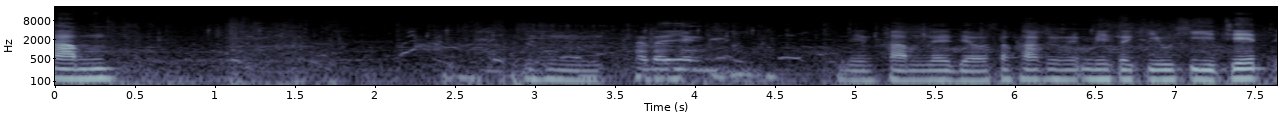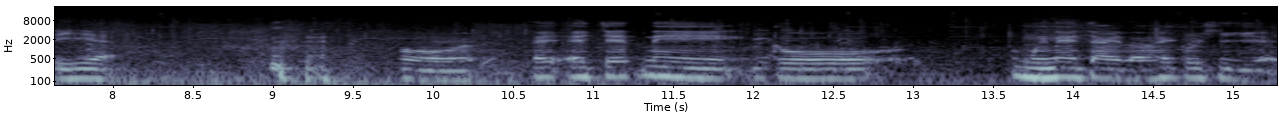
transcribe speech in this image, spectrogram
คำ อื้อหือถ้าได้อย่างเนียนคำเลยเดี๋ยวสักพักมีสกิลขี่เจ็ตไอ้เหี้ยโอ้ไอไอเจ็ตนี่กูมึงแน่ใจเหรอให้กูขี่อะ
